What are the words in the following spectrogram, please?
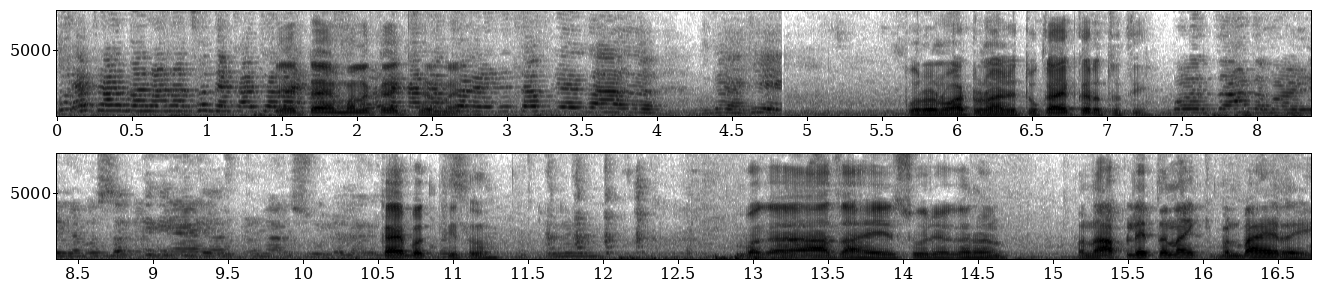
त्या टायमाला ना संध्याकाळच्या टायमाला काय खरं नाही. संध्याकाळच्या आपल्या गा- गा- हे पुरण वाटून आली तू काय करत होती. काय बघती तू? बघा आज आहे सूर्यग्रहण पण आपल्या इथं नाही की पण बाहेर आहे.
